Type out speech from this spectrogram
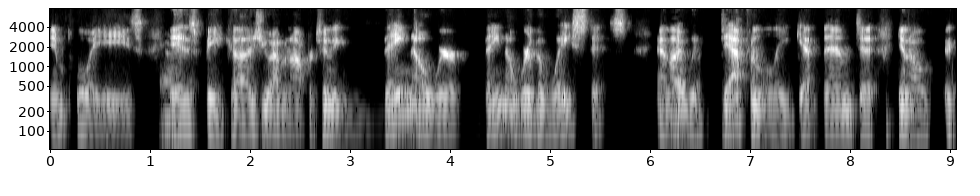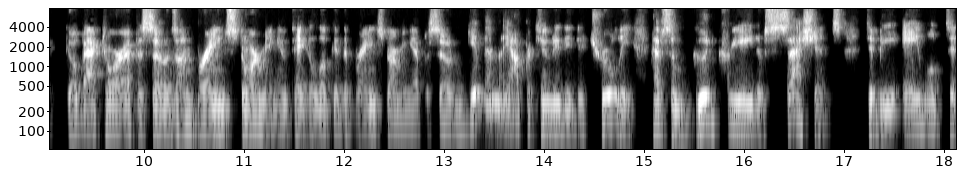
employees Yeah. is because you have an opportunity they know where they know where the waste is. And i would definitely get them to you know eh, go back to our episodes on brainstorming and take a look at the brainstorming episode and give them the opportunity to truly have some good creative sessions to be able to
